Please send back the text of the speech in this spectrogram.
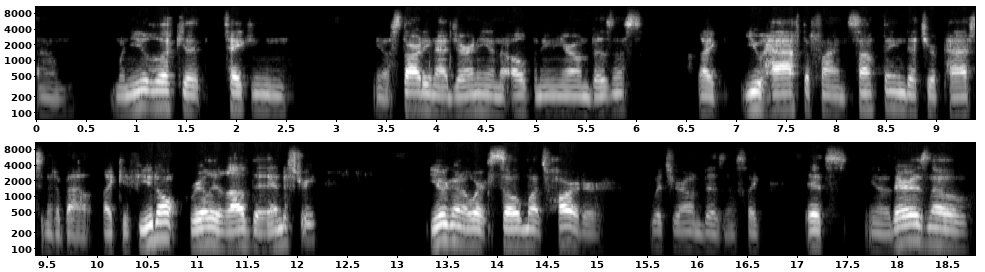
Um, when you look at taking, you know, starting that journey and the opening your own business, like you have to find something that you're passionate about like if you don't really love the industry you're going to work so much harder with your own business. Like it's, you know, there is no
